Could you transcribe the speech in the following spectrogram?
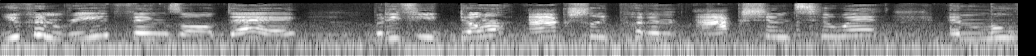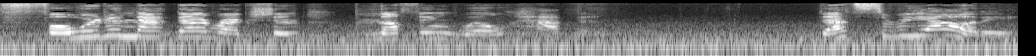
you can read things all day, but if you don't actually put an action to it and move forward in that direction, nothing will happen. That's the reality.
